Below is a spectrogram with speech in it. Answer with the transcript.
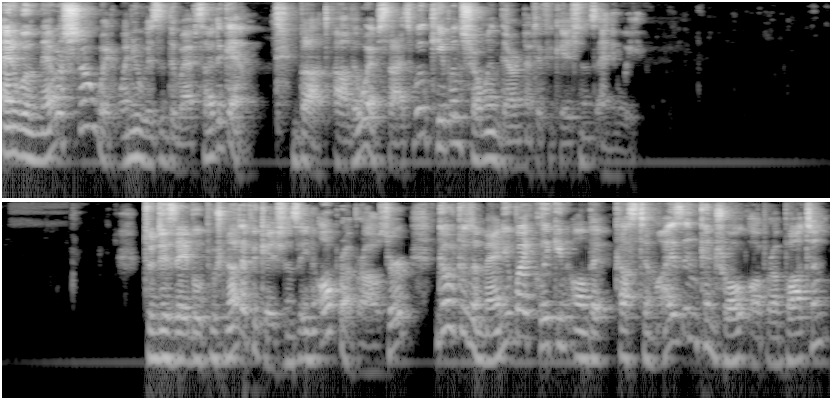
and will never show it when you visit the website again, but other websites will keep on showing their notifications anyway. To disable push notifications in Opera browser, go to the menu by clicking on the Customize and Control Opera button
